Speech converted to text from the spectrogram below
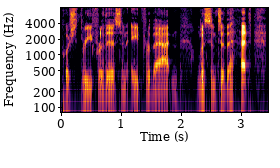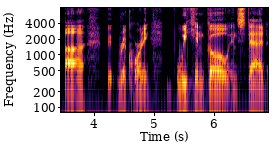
push three for this and eight for that and listen to that uh, recording. We can go instead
